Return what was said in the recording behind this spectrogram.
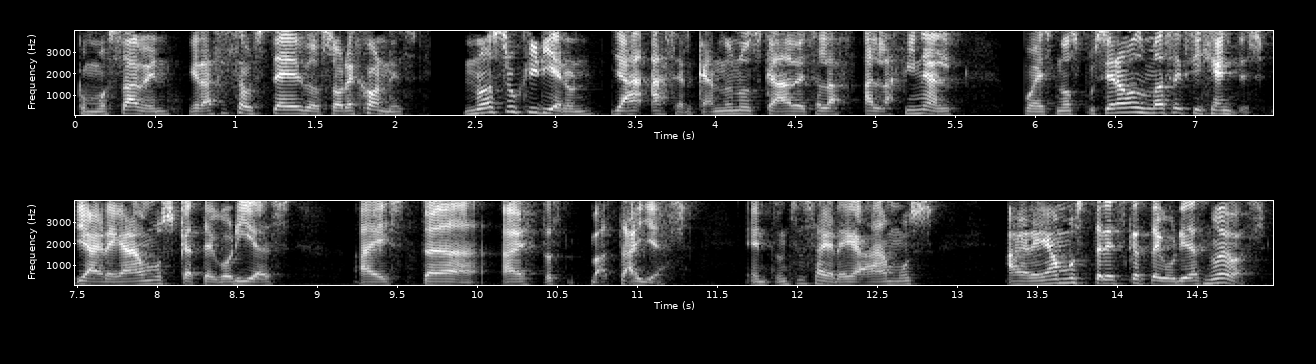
Como saben, gracias a ustedes los orejones, nos sugirieron, ya acercándonos cada vez a la, a la final, pues nos pusiéramos más exigentes y agregáramos categorías a, esta, a estas batallas. Entonces agregamos, agregamos tres categorías nuevas.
